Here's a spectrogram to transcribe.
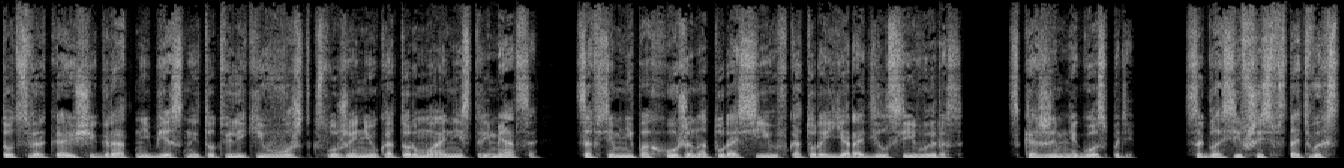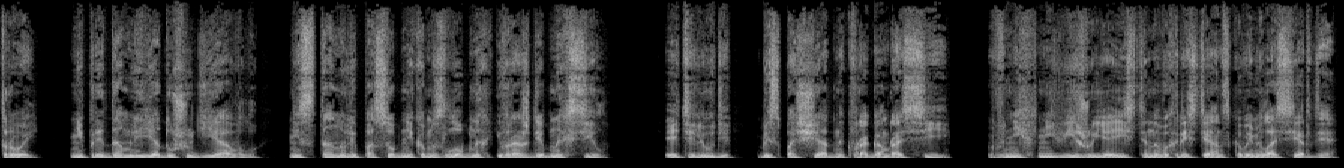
тот сверкающий град небесный, тот великий вождь, к служению которому они стремятся, совсем не похожи на ту Россию, в которой я родился и вырос. Скажи мне, Господи, согласившись встать в их строй, не предам ли я душу дьяволу, не стану ли пособником злобных и враждебных сил? Эти люди беспощадны к врагам России. В них не вижу я истинного христианского милосердия.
